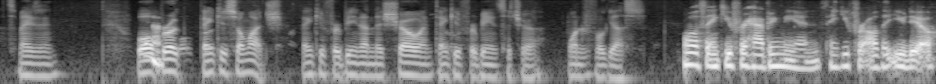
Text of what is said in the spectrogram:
That's amazing. Well, yeah. Brooke, thank you so much. Thank you for being on this show and thank you for being such a wonderful guest. Well, thank you for having me and thank you for all that you do.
